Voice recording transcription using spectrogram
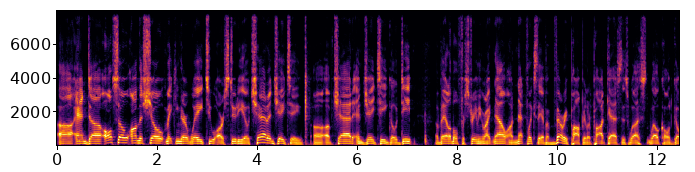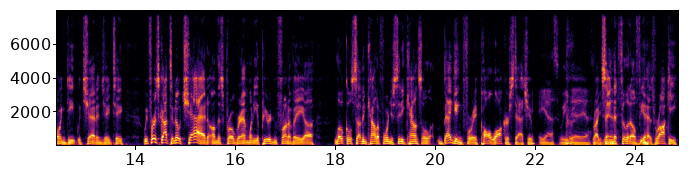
Uh, and uh, also on the show, making their way to our studio, Chad and JT uh, of Chad and JT Go Deep, available for streaming right now on Netflix. They have a very popular podcast as well, as well called Going Deep with Chad and JT. We first got to know Chad on this program when he appeared in front of a uh, local Southern California City Council begging for a Paul Walker statue. Yes, we did. Yes, right, saying did. that Philadelphia has Rocky.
